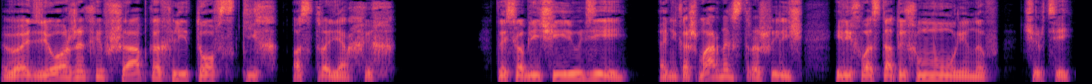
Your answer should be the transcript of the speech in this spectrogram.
в одежах и в шапках литовских островерхих, то есть в обличии людей, а не кошмарных страшилищ или хвостатых муринов, чертей.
